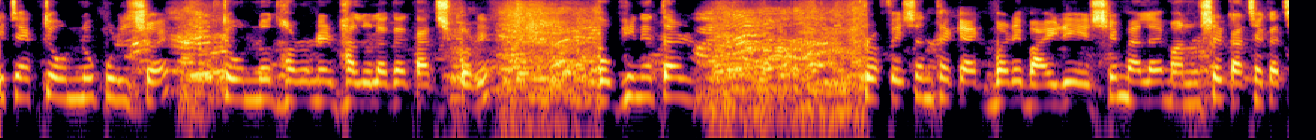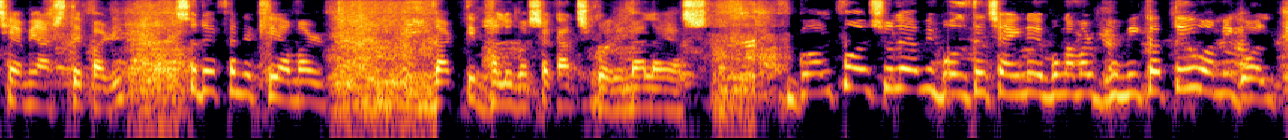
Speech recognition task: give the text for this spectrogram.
এটা একটা অন্য পরিচয়, একটা অন্য ধরনের ভালো লাগা কাজ করে। অভিনেতার প্রফেশন থেকে একবারে বাইরে এসে মেলায় মানুষের কাছাকাছি আমি আসতে পারি। সো ডেফিনেটলি আমার বাড়তি ভালোবাসা কাজ করে মেলায় আসলে গল্প আসলে আমি বলতে চাই না, এবং আমার ভূমিকাতেও আমি গল্প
